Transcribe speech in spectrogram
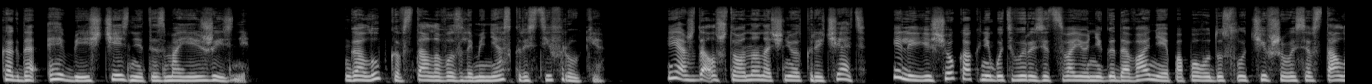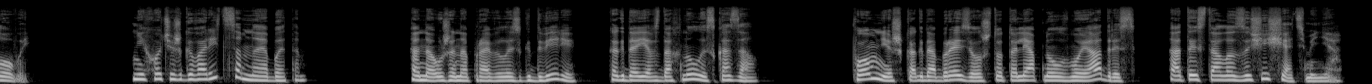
когда Эбби исчезнет из моей жизни. Голубка встала возле меня, скрестив руки. Я ждал, что она начнет кричать или еще как-нибудь выразит свое негодование по поводу случившегося в столовой. «Не хочешь говорить со мной об этом?» Она уже направилась к двери, когда я вздохнул и сказал. «Помнишь, когда Брезил что-то ляпнул в мой адрес, а ты стала защищать меня?»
